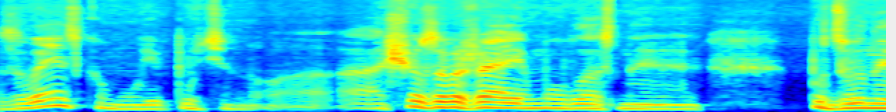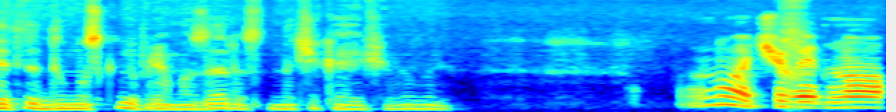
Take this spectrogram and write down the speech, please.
Зеленському і Путіну. А що заважає йому, власне, подзвонити до Москви прямо зараз, не чекаючи виборів? Ну, очевидно,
